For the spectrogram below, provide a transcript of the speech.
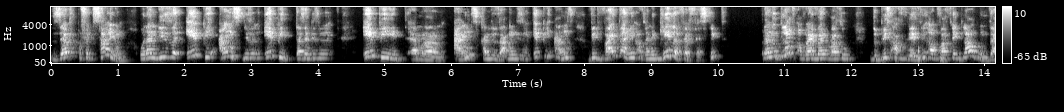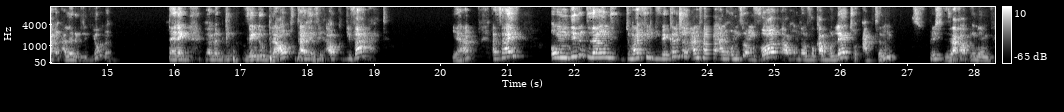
Selbstprophezeiung. Und dann diese Epi-Angst, diesen Epi, dass er diesen Epi-Angst, ähm, kann du sagen, diesen Epi-Angst wird weiterhin auf seine Gene verfestigt. Und dann du glaubst auch, was du, du bist auf, wir sind auf was wir glauben, sagen alle Religionen. Deine, wenn du glaubst, dann wird auch die Wahrheit. Ja, das heißt, um diesen zu sagen, zum Beispiel, wir können schon anfangen, an unserem Wort, an unserem Vokabular zu achten. Sprich, ich sage auch in dem,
